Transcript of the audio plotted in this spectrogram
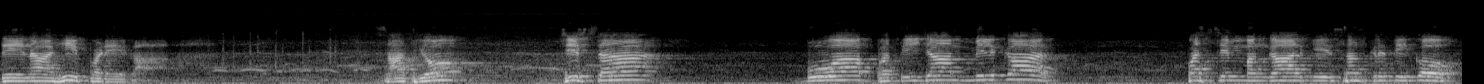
देना ही पड़ेगा। साथियों, जिस तरह बुआ भतीजा मिलकर पश्चिम बंगाल की संस्कृति को,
